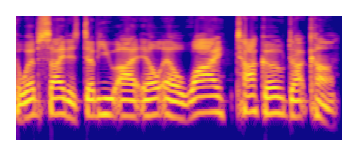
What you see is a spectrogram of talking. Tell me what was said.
The website is W-I-L-L-Y taco.com.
